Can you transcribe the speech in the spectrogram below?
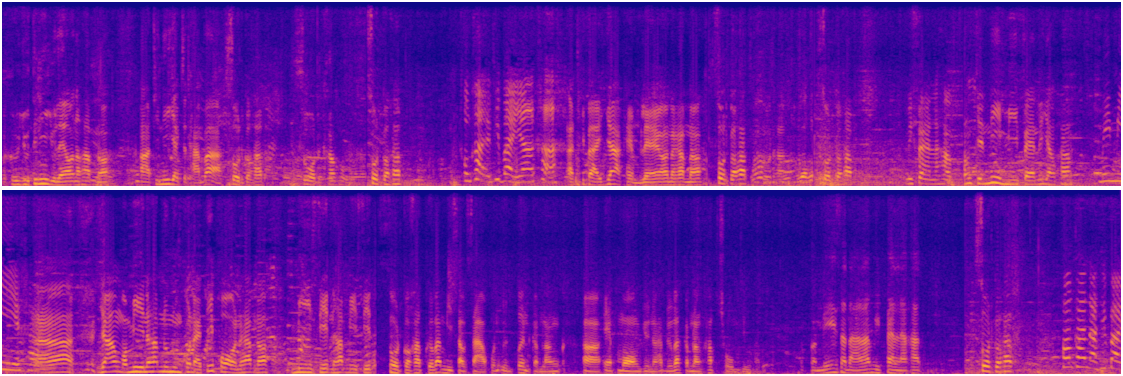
ก็คืออยู่ที่นี่อยู่แล้วนะครับเนาะอ่าที่นี่อยากจะถามว่าโสดก็ครับโสดครับผมโสดก็ครับ คงขาดอธิบายยากค่ะ อธิบายยากแหมแล้วนะครับเนาะโสดก็ครับโสดครับโสดก็ครับ มีแฟนนะครับ น้องเจนนี่มีแฟนหรือยังครับ ไม่มีค่ะ อ่ายังบ่มีนะครับหนุ่มๆคนไหนที่พอนะครับเนาะมีซิทนะครับมีซิทโสดก็ครับคือว่ามีสาวๆคนอื่นเปิ้ลกำลังอ่าแอบมองอยู่นะครับ หรือว่ากำลังรับชมอยู่ครับตอนนี้สถานะมีแฟนแล้วครับ โสดก็ครับ ค่อนข้างอธิบาย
